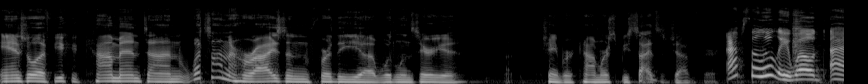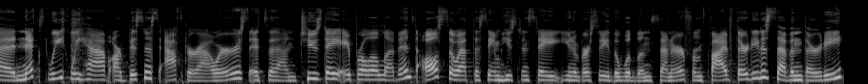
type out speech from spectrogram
Angela, if you could comment on what's on the horizon for the uh, Woodlands area Chamber of Commerce besides the job fair? Absolutely. Well, uh, next week we have our business after hours. It's on Tuesday, April 11th, also at the Sam Houston State University, the Woodland Center, from 5:30 to 7:30.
